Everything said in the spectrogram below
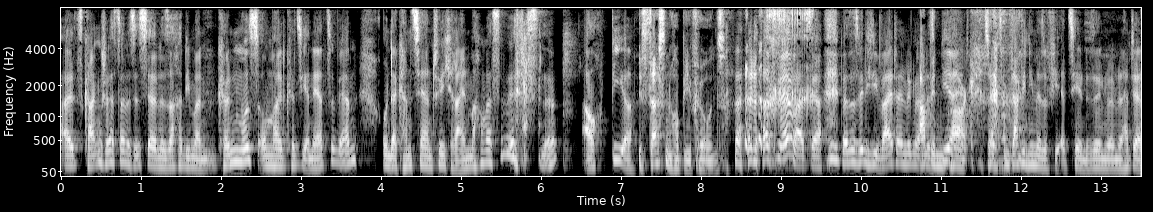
Als Krankenschwester, das ist ja eine Sache, die man können muss, um halt künstlich ernährt zu werden. Und da kannst du ja natürlich reinmachen, was du willst, ne? Auch Bier. Ist das ein Hobby für uns? Das wäre was, ja. Das ist wirklich die Weiterentwicklung Ab eines in den Bier. Park. So, jetzt darf ich nicht mehr so viel erzählen. Deswegen, man hat ja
